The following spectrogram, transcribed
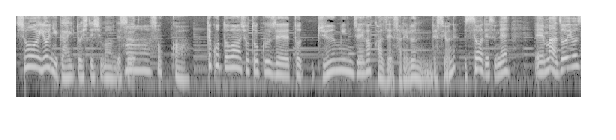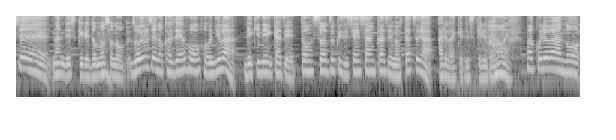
賞与に該当してしまうんです。ああ、そっか。ってことは所得税と住民税が課税されるんですよね。そうですね。えー、まあ贈与税なんですけれども、うん、その贈与税の課税方法には歴年課税と相続時生産課税の2つがあるわけですけれども、はい、まあこれはあの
